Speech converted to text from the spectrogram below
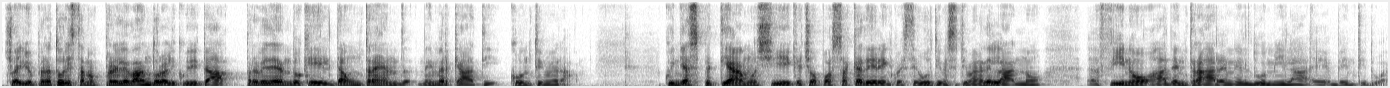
cioè gli operatori stanno prelevando la liquidità prevedendo che il downtrend nei mercati continuerà. Quindi aspettiamoci che ciò possa accadere in queste ultime settimane dell'anno eh, fino ad entrare nel 2022.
